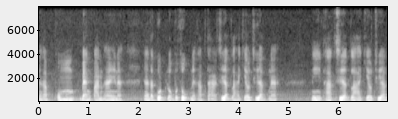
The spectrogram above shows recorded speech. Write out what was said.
นะครับ ผมแบ่งปันให้นะอย่างตะกรุดหลวงพ่อสุกนะครับถากเชือกลายเกลียวเชือกนะ นี่ถากเชือกลายเกลียวเชือก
